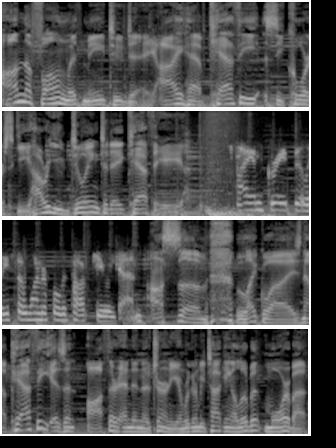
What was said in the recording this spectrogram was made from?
On the phone with me today, I have Cathy Sikorski. How are you doing today, Cathy? I am great, Billy. So wonderful to talk to you again. Awesome. Likewise. Now, Cathy is an author and an attorney, and we're going to be talking a little bit more about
